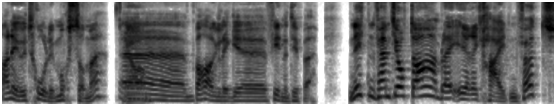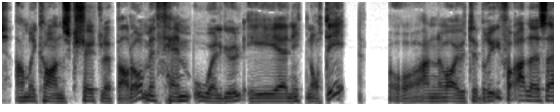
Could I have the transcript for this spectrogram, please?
Han er jo utrolig morsomme. Eh, behagelige, fine type. 1958 ble Erik Heiden født, amerikansk skøyteløper da, med fem OL-gull i eh, 1980. Og han var jo til bry for alle disse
